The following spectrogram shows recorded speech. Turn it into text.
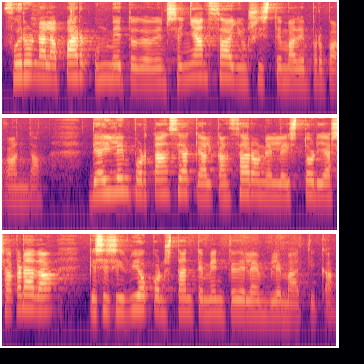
Fueron a la par un método de enseñanza y un sistema de propaganda. De ahí la importancia que alcanzaron en la historia sagrada, que se sirvió constantemente de la emblemática.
